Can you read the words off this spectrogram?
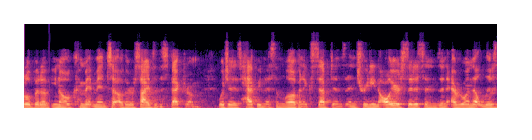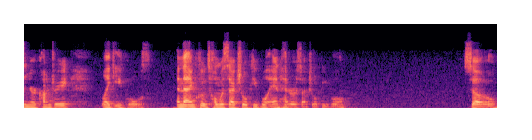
little bit of, you know, commitment to other sides of the spectrum, which is happiness and love and acceptance and treating all your citizens and everyone that lives in your country like equals. And that includes homosexual people and heterosexual people. So,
